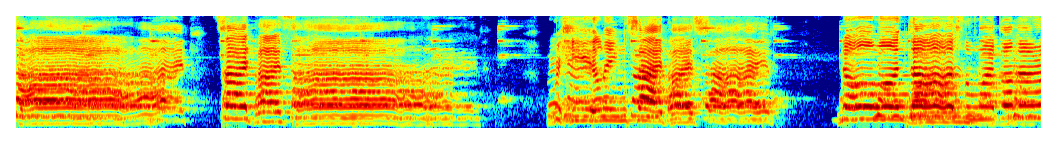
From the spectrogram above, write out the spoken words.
side, side by side. We're healing side by side. No one does the work on their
